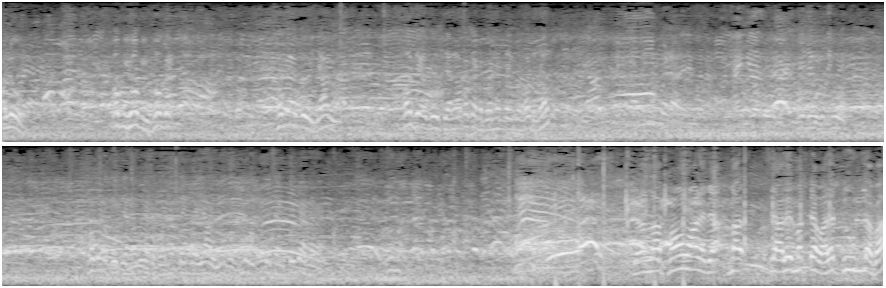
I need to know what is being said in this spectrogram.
ဟယ်လိုဟုတ်ပြီဟုတ်ပြီဟုတ်ကဲ့ဟုတ်ကဲ့ကိုရပြီဟုတ်တယ်အခုပြန်လာဘက်ကတပည့်နဲ့တိတ်ဟုတ်တယ်နော်ဟုတ်တယ်ဟုတ်တယ်ဟုတ်ကဲ့ကိုပြန်လာဘက်ကတပည့်နဲ့တိတ်ရပြီနော်ဟုတ်တယ်ပြတ်တာပြန်လာဖောင်းသွားတယ်ဗျအမဆရာလေးမတက်ပါနဲ့တူးလက်ပါ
